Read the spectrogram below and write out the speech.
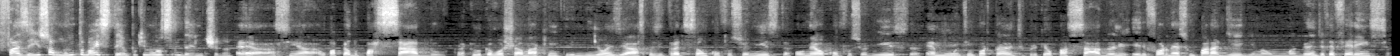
fazer isso há muito mais tempo que no Ocidente, né? É, assim, a- o papel do passado, para aquilo que eu vou chamar aqui entre milhões de aspas de tradição confucionista ou neoconfucionista, é muito importante, porque o passado ele, ele fornece um paradigma, uma grande referência.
